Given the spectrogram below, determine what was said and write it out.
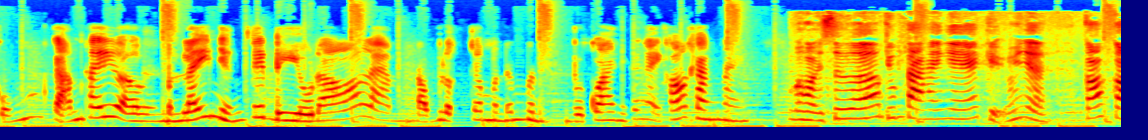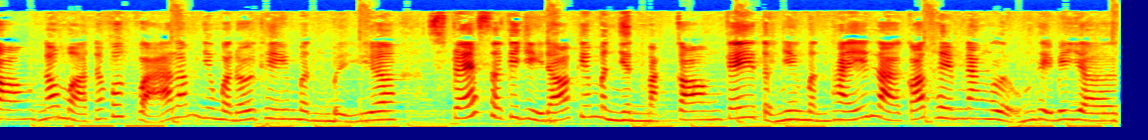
cũng cảm thấy ừ, mình lấy những cái điều đó làm động lực cho mình để mình vượt qua những cái ngày khó khăn này. Mà hồi xưa chúng ta hay nghe kiểu như có con nó mệt nó vất vả lắm. Nhưng mà đôi khi mình bị ờ, stress hay cái gì đó cái mình nhìn mặt con cái tự nhiên mình thấy là có thêm năng lượng. Thì bây giờ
